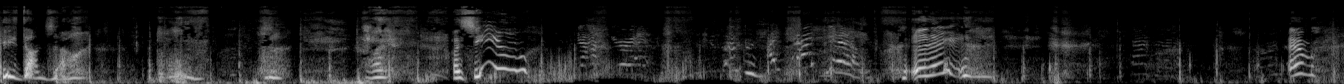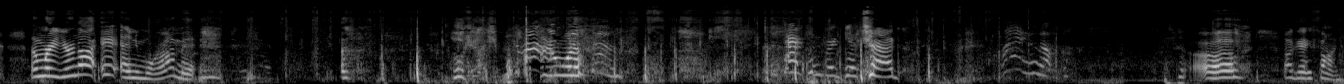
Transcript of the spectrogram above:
He's done so. I, I see you. It ain't. Em, Emery, you're not it anymore. I'm it. Oh gosh. I don't want to tag. Uh, okay, fine.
